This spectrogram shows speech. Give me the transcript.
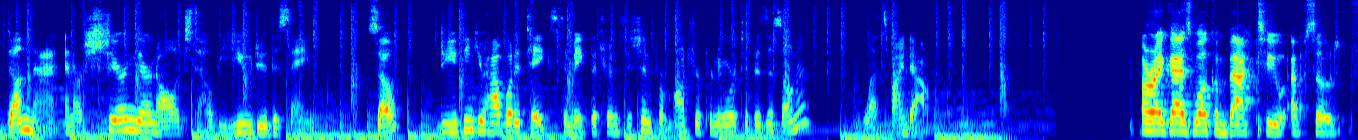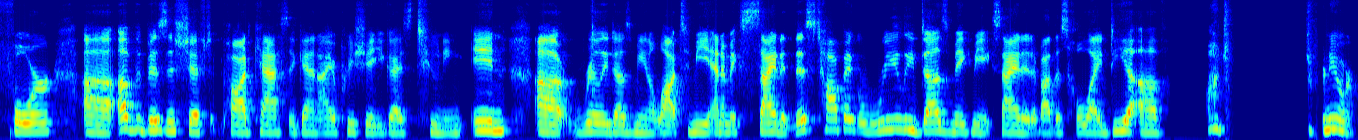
done that, and are sharing their knowledge to help you do the same. So, do you think you have what it takes to make the transition from entrepreneur to business owner? Let's find out. All right, guys, welcome back to episode four uh, of the Business Shift podcast. Again, I appreciate you guys tuning in. Uh, really does mean a lot to me, and I'm excited. This topic really does make me excited about this whole idea of entrepreneur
